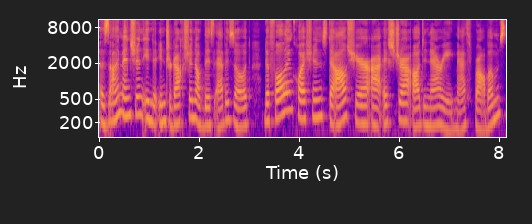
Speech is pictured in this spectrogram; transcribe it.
As I mentioned in the introduction of this episode, the following questions that I'll share are extraordinary math problems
